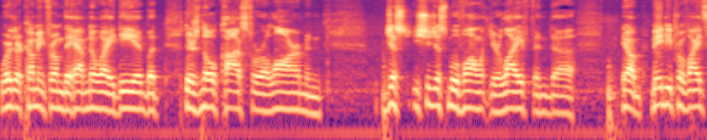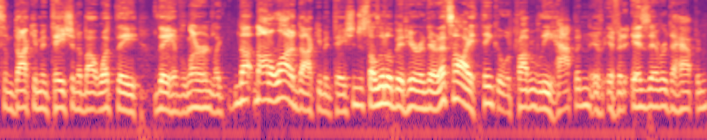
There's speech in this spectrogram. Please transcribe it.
Where they're coming from, they have no idea, but there's no cause for alarm, and just you should just move on with your life and uh, you know maybe provide some documentation about what they they have learned like not not a lot of documentation just a little bit here and there. That's how i think it would probably happen if, if it is ever to happen.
